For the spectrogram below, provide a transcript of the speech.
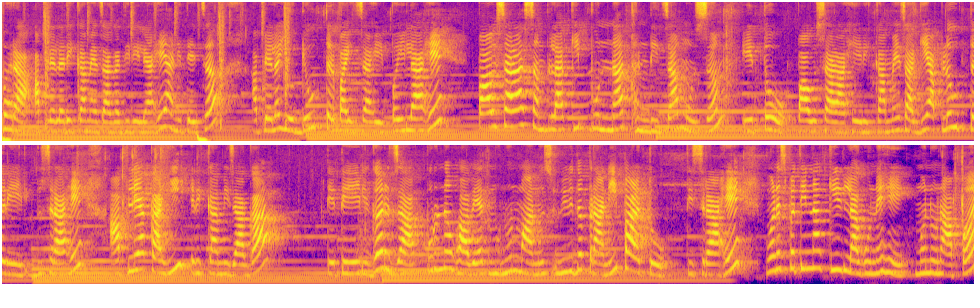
भरा. आपल्याला रिकाम्या जागा दिलेल्या आहे आणि त्याचं आपल्याला योग्य उत्तर पाहायचं आहे. पहिलं आहे पावसाळा संपला की पुन्हा थंडीचा मोसम येतो. पावसाळा हे रिकाम्या जागी आपलं उत्तर येईल. दुसरं आहे आपल्या काही रिकामी जागा तेथे येईल. गरजा पूर्ण व्हाव्यात म्हणून माणूस विविध प्राणी पाळतो. तिसरं आहे वनस्पतींना कीड लागू नये म्हणून आपण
